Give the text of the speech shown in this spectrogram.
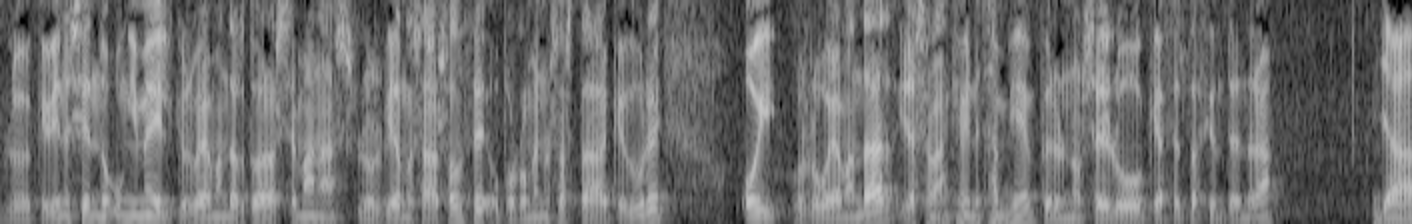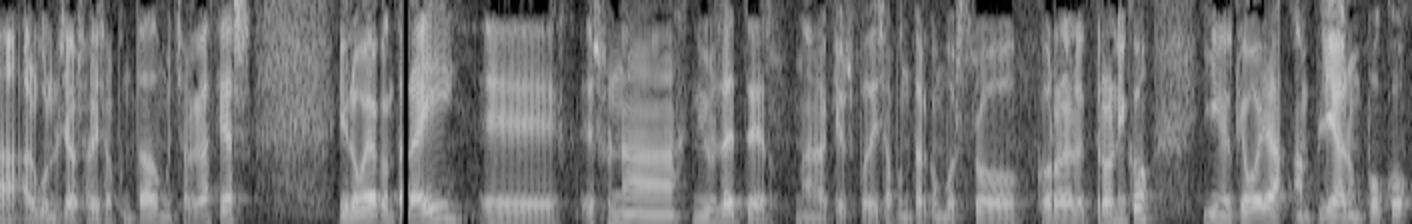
lo que viene siendo un email que os voy a mandar todas las semanas, los viernes a las 11, o por lo menos hasta que dure. Hoy os lo voy a mandar y la semana que viene también, pero no sé luego qué aceptación tendrá. Ya algunos ya os habéis apuntado, muchas gracias. Y lo voy a contar ahí. Eh, es una newsletter a la que os podéis apuntar con vuestro correo electrónico y en el que voy a ampliar un poco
